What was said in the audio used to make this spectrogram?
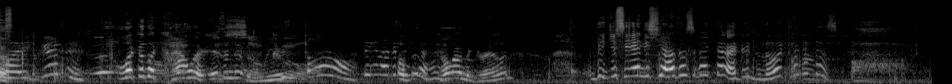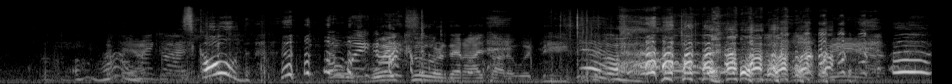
was. my goodness. Uh, look at the color. Isn't it So weird? cool. Oh, tingnan natin Oh, the color on the ground? Did you see any shadows back there? I didn't look. Look at this. Oh my. Oh my gosh. It's cold. That was my way cooler than I thought it would be. Yeah. Oh,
